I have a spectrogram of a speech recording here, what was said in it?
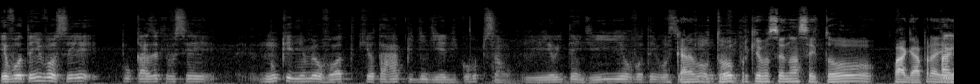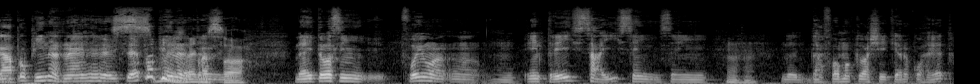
eu votei em você por causa que você não queria meu voto, que eu tava pedindo dinheiro de corrupção. E eu entendi e eu votei em O você. cara vi. porque você não aceitou pagar pra ele. Pagar a propina, né? Isso é propina. Mas pra olha mim. só. Né? Então, assim, foi uma, uma- um- entrei saí sem, sem Uhum. da da forma que eu achei que era correto.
